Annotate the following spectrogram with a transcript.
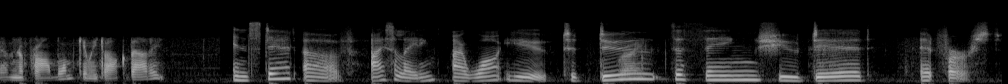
having a problem? Can we talk about it? Instead of isolating, I want you to do Right. the things you did at first.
